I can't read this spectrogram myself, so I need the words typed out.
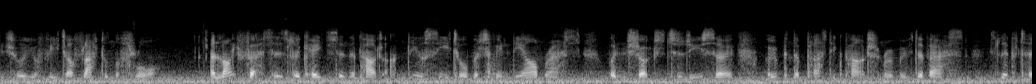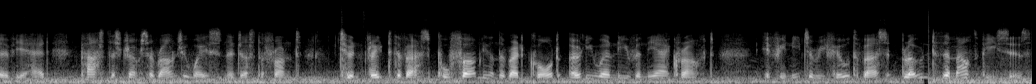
Ensure your feet are flat on the floor. A life vest is located in the pouch under your seat or between the armrests. When instructed to do so, open the plastic pouch and remove the vest. Slip it over your head, pass the straps around your waist and adjust the front. To inflate the vest, pull firmly on the red cord only when leaving the aircraft. If you need to refill the vest, blow into the mouthpieces.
